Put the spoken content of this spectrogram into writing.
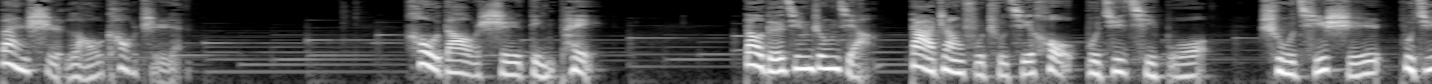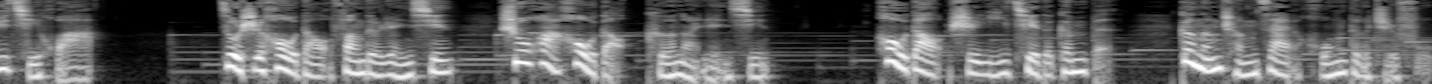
办事牢靠之人。厚道是顶配，《道德经》中讲：“大丈夫处其厚，不居其薄。”处其实，不居其华；做事厚道，方得人心；说话厚道，可暖人心。厚道是一切的根本，更能承载洪德之福。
